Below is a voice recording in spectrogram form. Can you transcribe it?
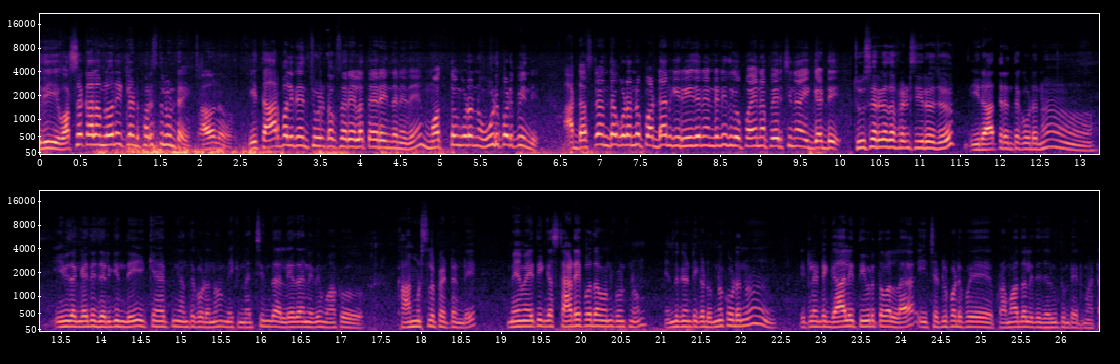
ఇది వర్షాకాలంలోనే ఇట్లాంటి పరిస్థితులు ఉంటాయి. అవును. ఈ తార్పల్ అనేది చూడండి ఒకసారి ఎలా తయారైంది అనేది. మొత్తం కూడా ఊడి పడిపోయింది. ఆ డస్ట్ అంతా కూడా పడ్డానికి రీజన్ ఏంటంటే ఇది పైన పేర్చిన ఈ గడ్డి. చూసారు కదా ఫ్రెండ్స్ ఈరోజు ఈ రాత్రి అంతా కూడాను ఈ విధంగా అయితే జరిగింది. ఈ క్యాంపింగ్ అంతా కూడాను మీకు నచ్చిందా లేదా అనేది మాకు కామెంట్స్లో పెట్టండి. మేమైతే ఇంకా స్టార్ట్ అయిపోదాం అనుకుంటున్నాం. ఎందుకంటే ఇక్కడ ఉన్న కూడాను ఇట్లాంటి గాలి తీవ్రత వల్ల ఈ చెట్లు పడిపోయే ప్రమాదాలు అయితే జరుగుతుంటాయి అనమాట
